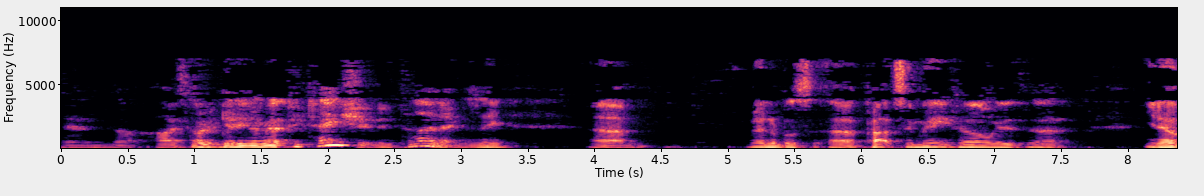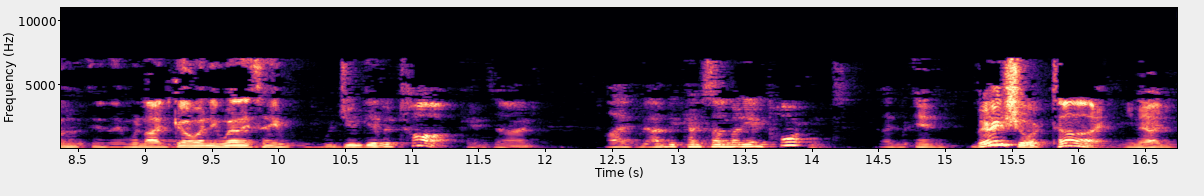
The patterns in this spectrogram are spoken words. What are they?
And uh, I started getting a reputation in Thailand. The um, Venerable uh, Phra Sumedho is, uh, you know, when I'd go anywhere, they'd say, would you give a talk? And so I'd, I'd, I'd become somebody important in very short time, you know.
